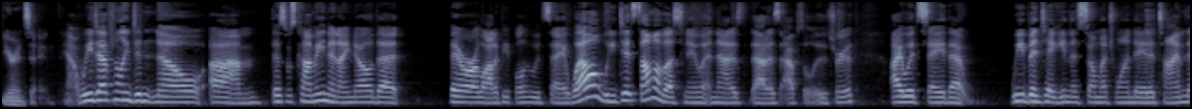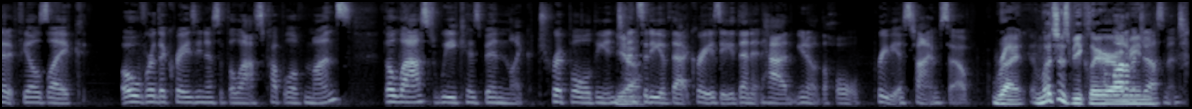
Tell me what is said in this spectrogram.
you're insane." yeah, we definitely didn't know um, this was coming, and I know that there are a lot of people who would say, "Well, we did." Some of us knew, and that is that is absolutely the truth. I would say that we've been taking this so much one day at a time that it feels like over the craziness of the last couple of months, the last week has been like triple the intensity of that crazy than it had, you know, the whole previous time. So Right, and let's just be clear. a lot I of mean, adjustment.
